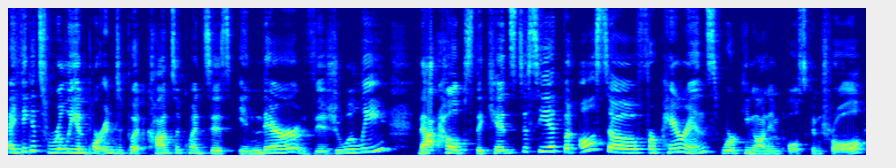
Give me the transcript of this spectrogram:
I think it's really important to put consequences in there visually. That helps the kids to see it, but also for parents working on impulse control,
